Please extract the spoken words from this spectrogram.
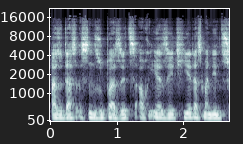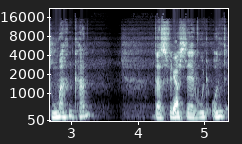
Also das ist ein super Sitz. Auch ihr seht hier, dass man den zumachen kann. Das finde ja. ich sehr gut. Und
